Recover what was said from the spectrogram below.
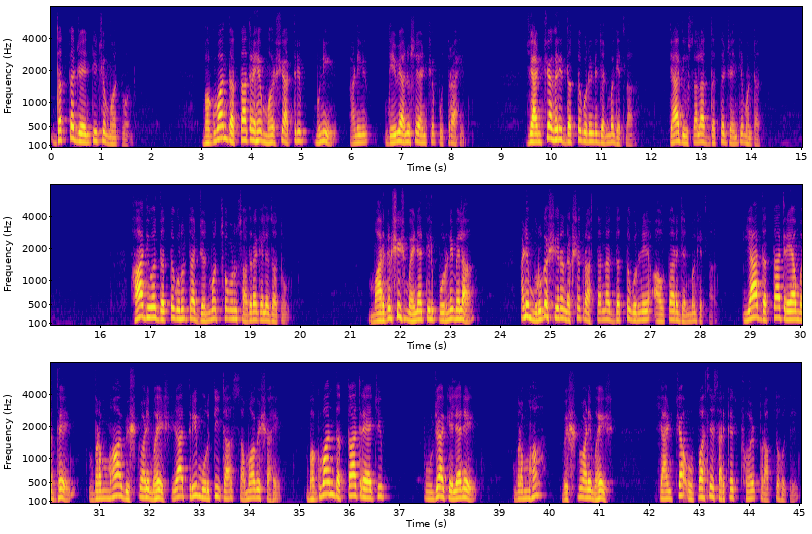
दत्त जयंतीचे महत्त्व. भगवान दत्तात्रय हे महर्षी अत्रि मुनी आणि देवी अनुसूय यांचे पुत्र आहेत. यांच्या घरी दत्तगुरूंनी जन्म घेतला. त्या दिवसाला दत्त जयंती म्हणतात. हा दिवस दत्तगुरूंचा जन्मोत्सव म्हणून साजरा केला जातो. मार्गशीर्ष महिन्यातील पौर्णिमेला आणि मृगशिर नक्षत्र असताना दत्तगुरूने अवतार जन्म घेतला. या दत्तात्रेयामध्ये ब्रह्मा विष्णू आणि महेश या त्रिमूर्तीचा समावेश आहे. भगवान दत्तात्रेयाची पूजा केल्याने ब्रह्मा विष्णू आणि महेश यांच्या उपासनेसारखेच फळ प्राप्त होते.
